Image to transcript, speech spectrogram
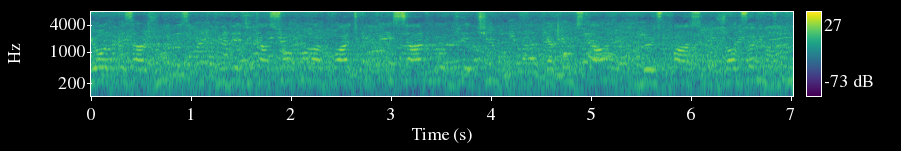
e outras ajudas, me dedicar só ao polo aquático e pensar no meu objetivo, que é conquistar o meu espaço nos Jogos Olímpicos de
